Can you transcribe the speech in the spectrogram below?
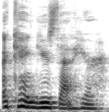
I can't use that here.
